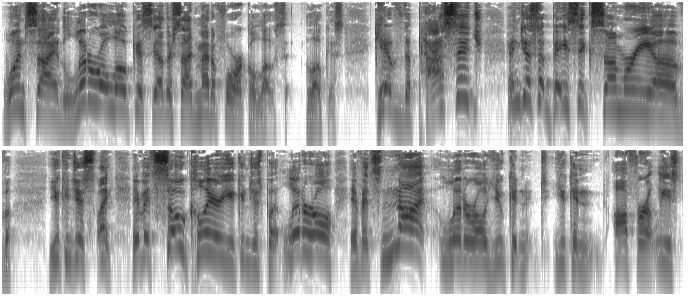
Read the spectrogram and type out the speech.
One side literal locus, the other side metaphorical locus. Give the passage and just a basic summary of, you can just like, if it's so clear, you can just put literal. If it's not literal, you can, you can offer at least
